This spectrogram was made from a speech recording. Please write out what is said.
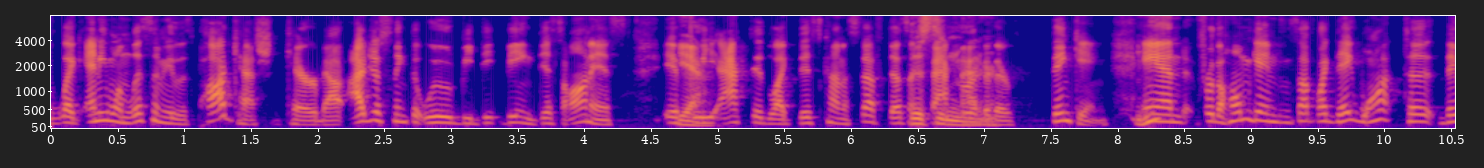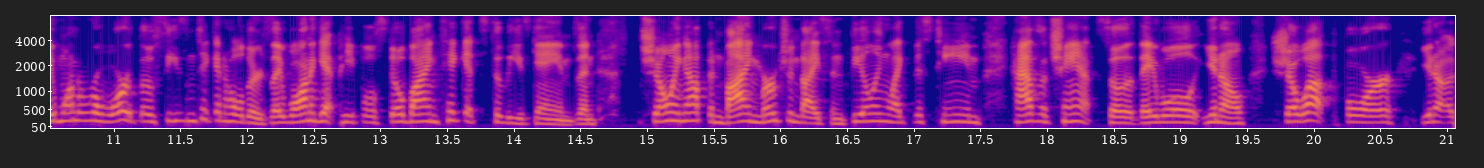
like anyone listening to this podcast should care about i just think that we would be d- being dishonest if Yeah. we acted like this kind of stuff doesn't This factor into matter. their thinking. Mhm. and for the home games and stuff like they want to they want to reward those season ticket holders. They want to get people still buying tickets to these games and showing up and buying merchandise and feeling like this team has a chance so that they will you know show up for you know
